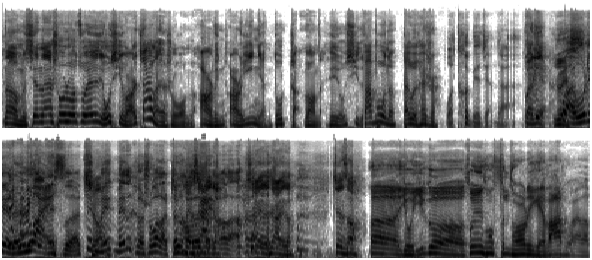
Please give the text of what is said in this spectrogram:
那我们先来说说，作为游戏玩家来说，我们二零二一年都展望哪些游戏的发布呢？百鬼开始，我特别简单，怪猎，怪物猎人 Rise，这没没得可说了，真没好，得下一个可说了。，下一个，下一个，剑嫂，呃，有一个终于从坟头里给挖出来了，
